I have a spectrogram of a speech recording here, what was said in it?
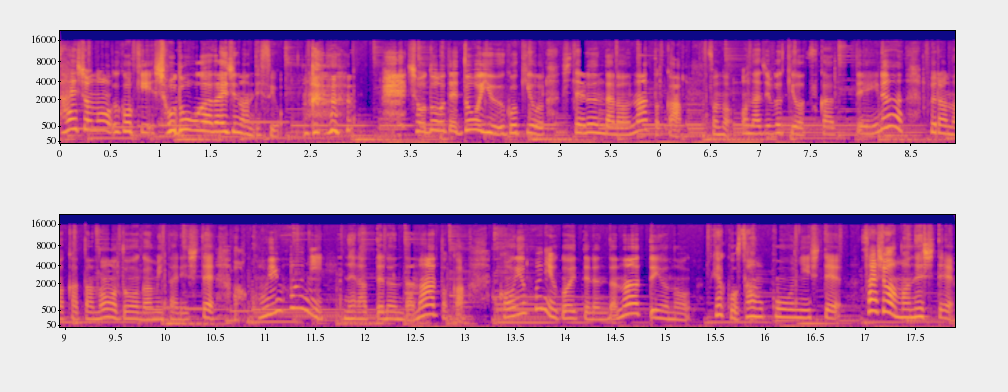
最初の動き初動が大事なんですよ。初動でどういう動きをしてるんだろうなとかその同じ武器を使っているプロの方の動画見たりしてあこういう風に狙ってるんだなとかこういう風に動いてるんだなっていうのを結構参考にして最初は真似して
